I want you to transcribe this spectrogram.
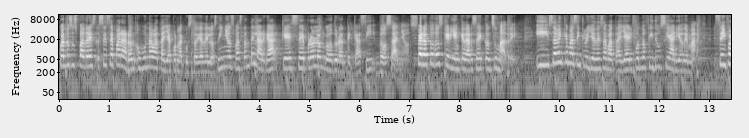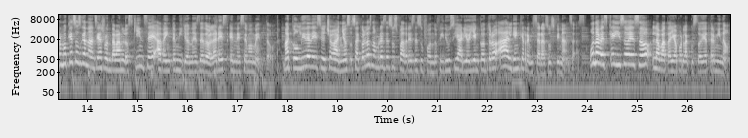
Cuando sus padres se separaron, hubo una batalla por la custodia de los niños bastante larga que se prolongó durante casi dos años. Pero todos querían quedarse con su madre. ¿Y saben qué más incluyó en esa batalla? El fondo fiduciario de Mac. Se informó que sus ganancias rondaban los 15 a 20 millones de dólares en ese momento. Macaulay, de 18 años, sacó los nombres de sus padres de su fondo fiduciario y encontró a alguien que revisara sus finanzas. Una vez que hizo eso, la batalla por la custodia terminó.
